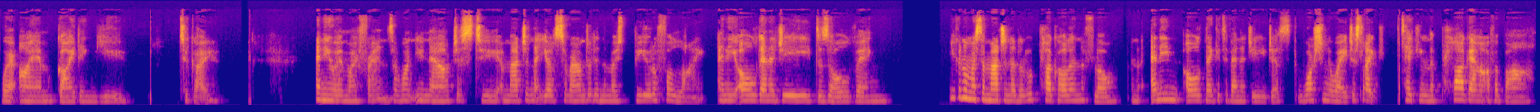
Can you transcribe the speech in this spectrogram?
where I am guiding you to go. Anyway, my friends, I want you now just to imagine that you're surrounded in the most beautiful light, any old energy dissolving. You can almost imagine a little plug hole in the floor and any old negative energy just washing away, just like taking the plug out of a bath,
